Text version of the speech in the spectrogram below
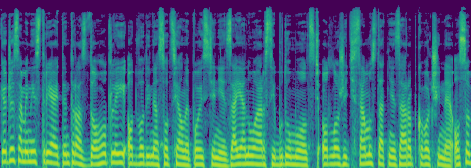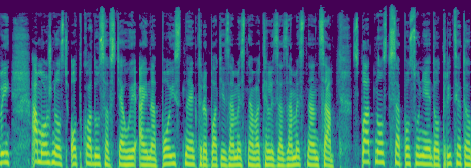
Keďže sa ministri aj tento raz dohodli, odvody na sociálne poistenie za január si budú môcť odložiť samostatne zárobkovo osoby a možnosť odkladu sa vzťahuje aj na poistné, ktoré platí zamestnávateľ za zamestnanca. Splatnosť sa posunie do 31.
